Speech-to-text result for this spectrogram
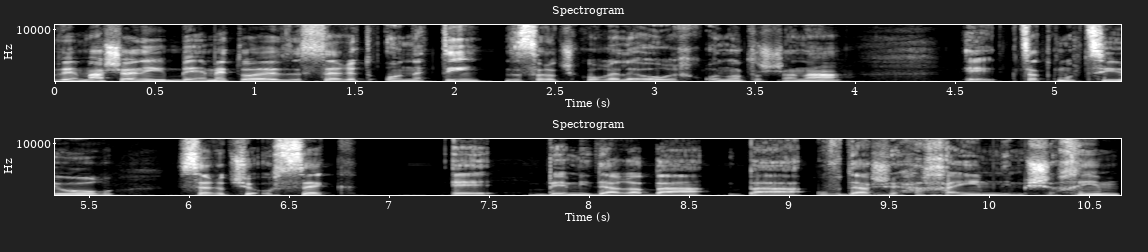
ומה שאני באמת אוהב זה סרט עונתי, זה סרט שקורה לאורך עונות השנה, אה, קצת כמו ציור, סרט שעוסק אה, במידה רבה בעובדה שהחיים נמשכים.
